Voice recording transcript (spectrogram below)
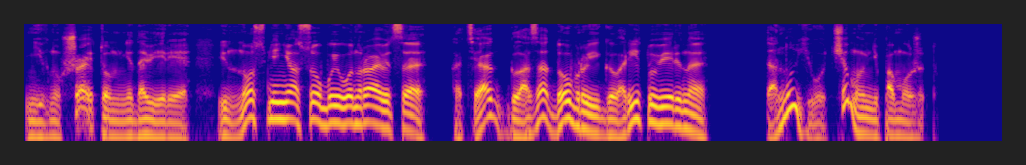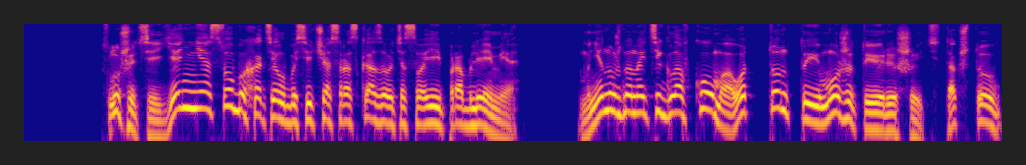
«Не внушает он мне доверия, и нос мне не особо его нравится, хотя глаза добрые и говорит уверенно. Да ну его, чем он мне поможет?» «Слушайте, я не особо хотел бы сейчас рассказывать о своей проблеме. Мне нужно найти главкома, вот он-то и может ее решить. Так что,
